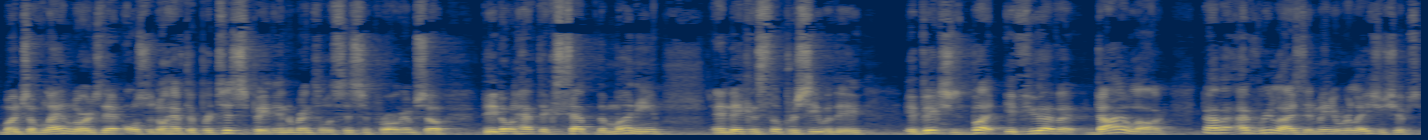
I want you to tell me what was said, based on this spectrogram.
bunch of landlords that also don't have to participate in the rental assistance program. So they don't have to accept the money and they can still proceed with the evictions. But if you have a dialogue, I've realized in many relationships,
